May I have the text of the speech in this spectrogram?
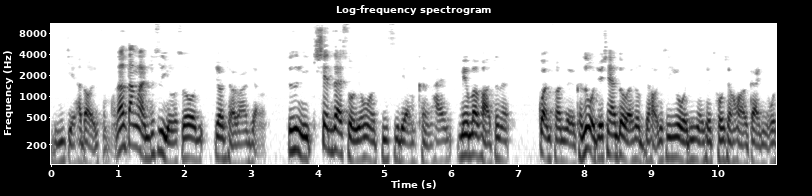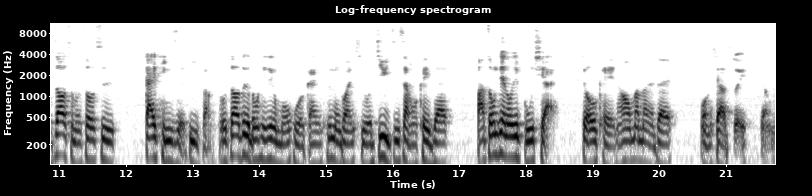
理解它到底什么。那当然就是有时候，就像乔刚刚讲，就是你现在所拥有的知识量，可能还没有办法真的贯穿这个。可是我觉得现在对我来说比较好，就是因为我已经有一些抽象化的概念，我知道什么时候是。该停止的地方，我知道这个东西是一个模糊的概念，可是没关系，我基于之上，我可以再把中间的东西补起来，就 OK，然后慢慢的再往下追，这样子。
